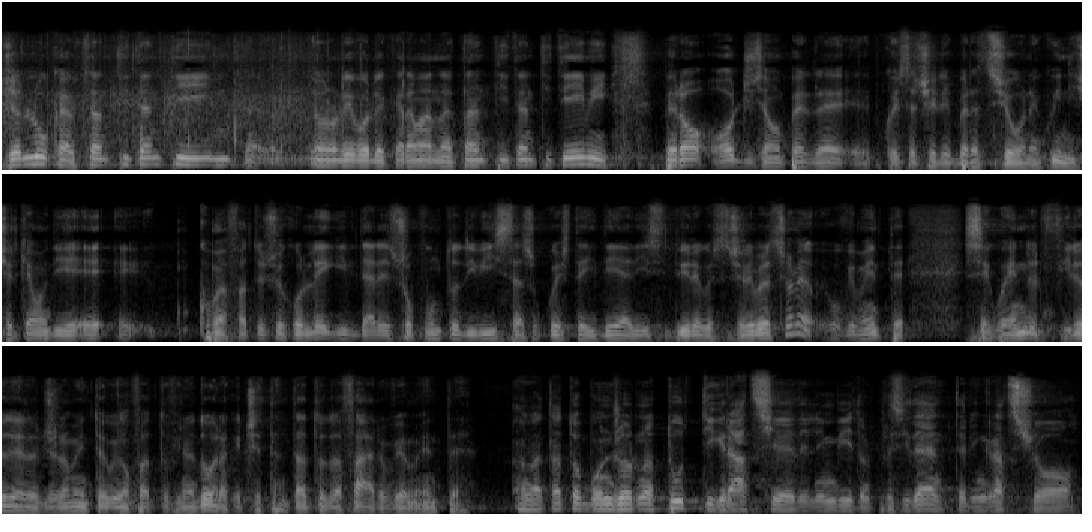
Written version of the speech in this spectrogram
Gianluca, tanti, tanti, eh, onorevole Caramanna, tanti, tanti temi, però oggi siamo per eh, questa celebrazione, quindi cerchiamo di, eh, eh, come ha fatto i suoi colleghi, dare il suo punto di vista su questa idea di istituire questa celebrazione, ovviamente seguendo il filo del ragionamento che abbiamo fatto fino ad ora, che c'è tant'altro da fare ovviamente. Allora, tanto buongiorno a tutti, grazie dell'invito al Presidente, ringrazio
